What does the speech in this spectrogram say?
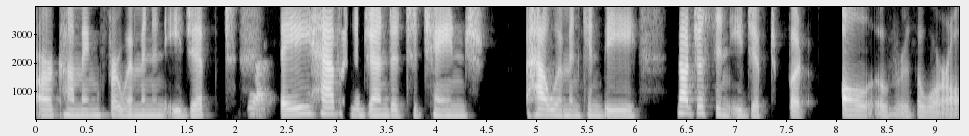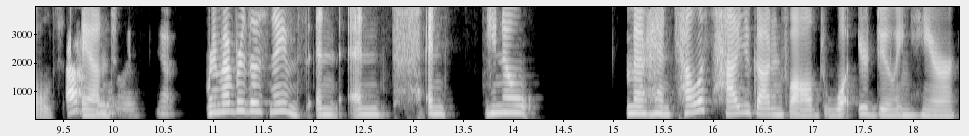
are coming for women in Egypt, they have an agenda to change how women can be, not just in Egypt, but all over the world. Absolutely. And yeah. remember those names and and and you know Merhan, tell us how you got involved, what you're doing here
